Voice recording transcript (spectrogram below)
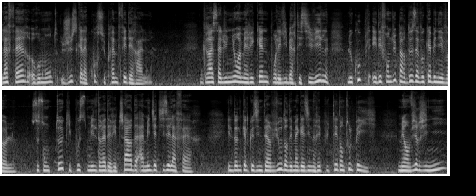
L'affaire remonte jusqu'à la Cour suprême fédérale. Grâce à l'Union américaine pour les libertés civiles, le couple est défendu par deux avocats bénévoles. Ce sont eux qui poussent Mildred et Richard à médiatiser l'affaire. Ils donnent quelques interviews dans des magazines réputés dans tout le pays. Mais en Virginie,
